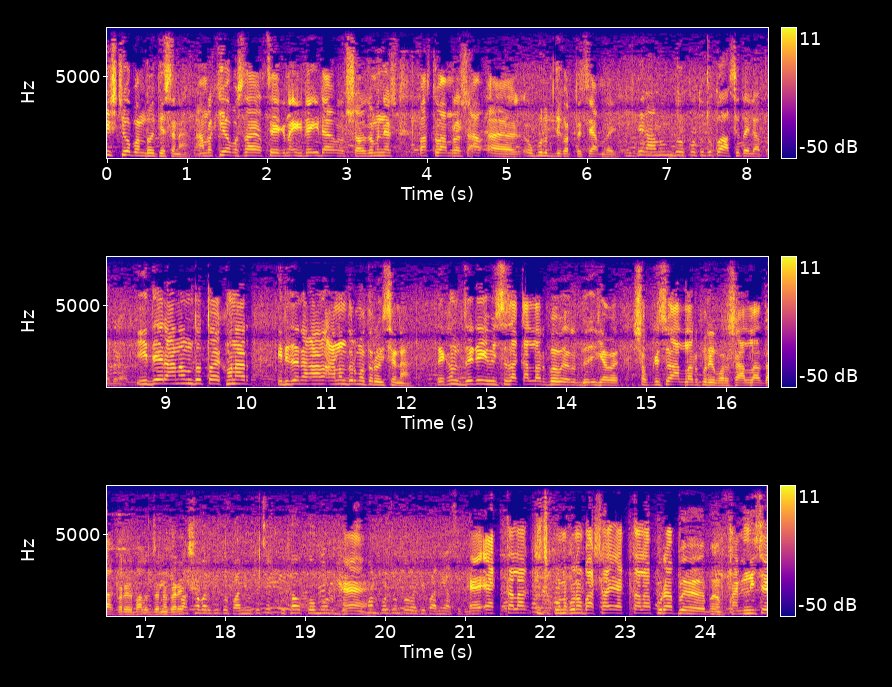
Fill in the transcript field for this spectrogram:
বৃষ্টিও বন্ধ হইতেছে না। আমরা কি অবস্থায় আছে এখানে? এটা এটা সরজমিনের বাস্তব আমরা উপলব্ধি করতেছি আমরাই। ঈদের আনন্দ কতটুকু আছে তাইলে আপনাদের ঈদের আনন্দ তো এখন আর ঈদের আনন্দের মতো রয়েছে না। এখন যেটাই হয়েছে যাক আল্লাহর উপরে সবকিছু আল্লাহর উপরে ভরসা। আল্লাহ যা করে ভালোর জন্য করে। বাসাবাড়িতে তো পানি উঠেছে কোথাও কোমর হ্যাঁ। পর্যন্ত নাকি পানি আছে হ্যাঁ, একতলা কিছু কোনো কোনো বাসায় একতলা পুরা পানির নিচে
